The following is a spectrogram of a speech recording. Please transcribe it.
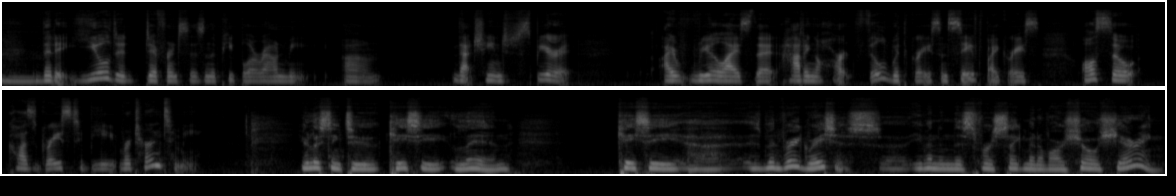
mm. that it yielded differences in the people around me. Um, that changed spirit. I realized that having a heart filled with grace and saved by grace also caused grace to be returned to me. You're listening to Casey Lin. Casey uh, has been very gracious, uh, even in this first segment of our show, sharing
